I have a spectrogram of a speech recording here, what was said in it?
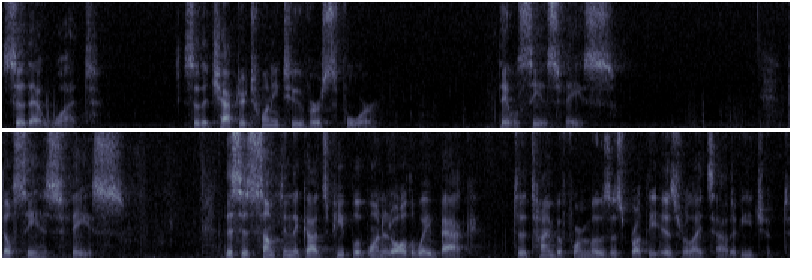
So that what? So that chapter 22, verse 4, they will see his face. They'll see his face. This is something that God's people have wanted all the way back to the time before Moses brought the Israelites out of Egypt.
